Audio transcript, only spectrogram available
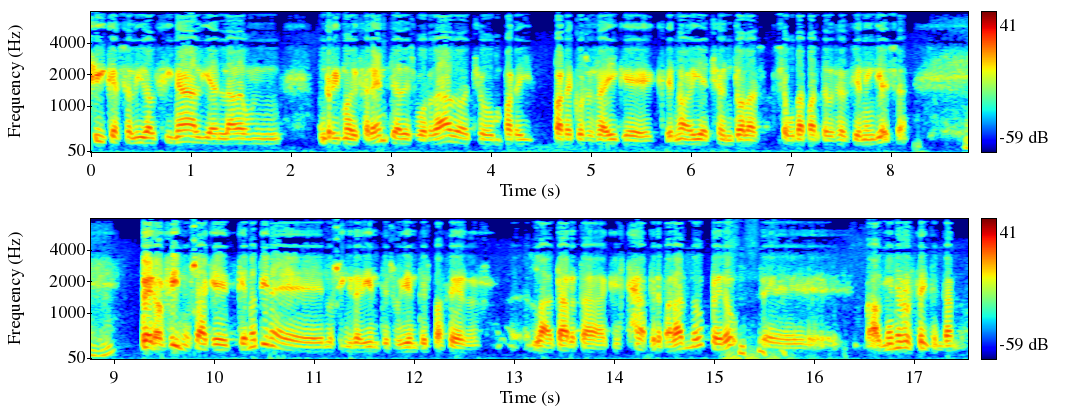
Cheek ha salido al final y ha dado un, un ritmo diferente, ha desbordado, ha hecho un par de, par de cosas ahí que, que no había hecho en toda la segunda parte de la selección inglesa. Pero en fin, o sea, que, que no tiene los ingredientes suficientes para hacer la tarta que está preparando, pero eh, al menos lo está intentando.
